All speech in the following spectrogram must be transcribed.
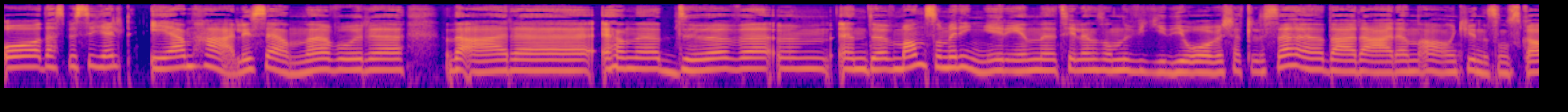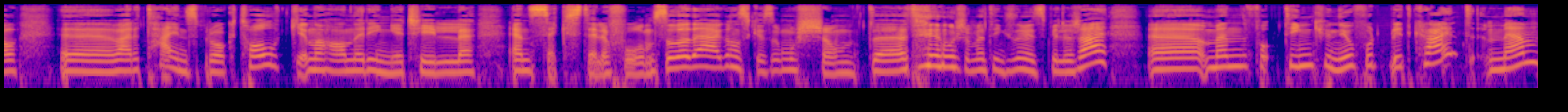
og det er spesielt én herlig scene hvor uh, det er en, døv, um, en døv mann som ringer inn til en sånn videooversettelse, der det er en annen kvinne som skal være tegnspråktolk når han ringer til en sextelefon. Så det, det er ganske så morsomt, morsomme ting som utspiller seg. Men ting kunne jo fort blitt kleint, men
